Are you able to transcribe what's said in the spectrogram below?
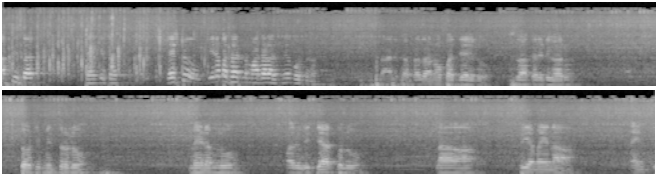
ఆస్తి సార్. Thank you sir next Veerappa సార్ని మాట్లాడాల్సిందే కోరుతున్నాం. స్థానిక ప్రధానోపాధ్యాయులు సుధాకర్ రెడ్డి గారు తోటి మిత్రులు మేడంలు మరియు విద్యార్థులు నా ప్రియమైన ninth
